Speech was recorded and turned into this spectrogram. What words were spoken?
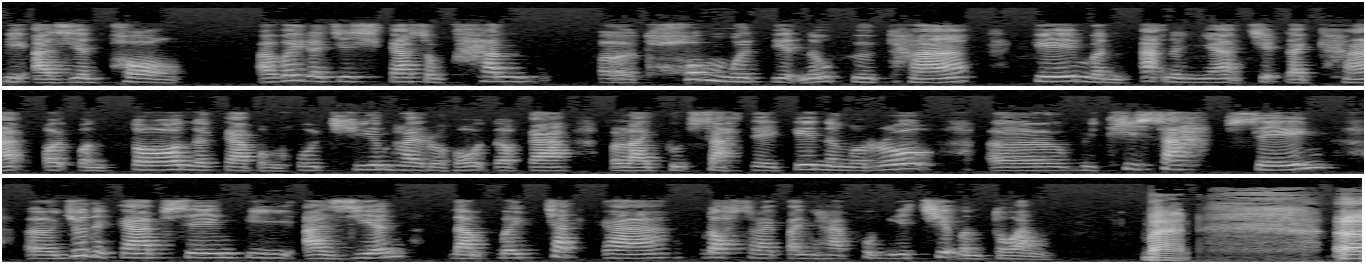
ពីអាស៊ានផងអ្វីដែលជាការសំខាន់ធំមួយទៀតនោះគឺថា គេមិនអនុញ្ញាតជាដាច់ខាតឲ្យបន្តនៅការបង្ហូរឈាមហើយរហូតដល់ការបលាយពូជសាសន៍ទេគេនឹងរកវិធីសាស្ត្រផ្សេងយន្តការផ្សេងពីអាស៊ានដើម្បីចាត់ការដោះស្រាយបញ្ហាភូមិជាបន្ទាន់ បាទអឺ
